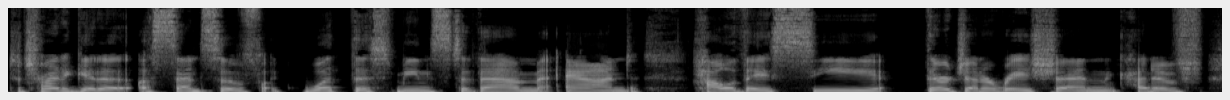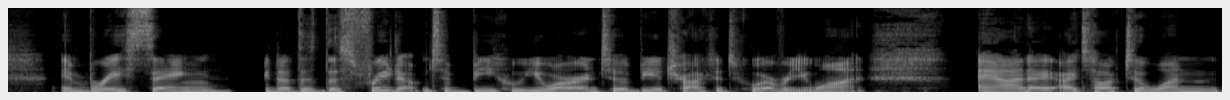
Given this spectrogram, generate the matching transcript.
to try to get a, a, sense of like what this means to them and how they see their generation kind of embracing, you know, this, this freedom to be who you are and to be attracted to whoever you want. And I, I talked to one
